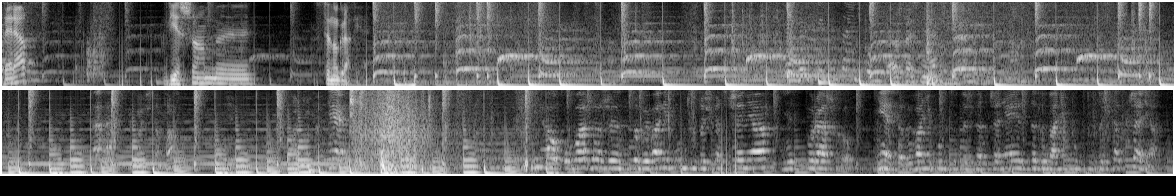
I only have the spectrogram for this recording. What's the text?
Teraz wieszamy scenografię. Michał uważa, że zdobywanie punktów doświadczenia jest porażką. Nie, zdobywanie punktów doświadczenia jest zdobywaniem punktów doświadczenia.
